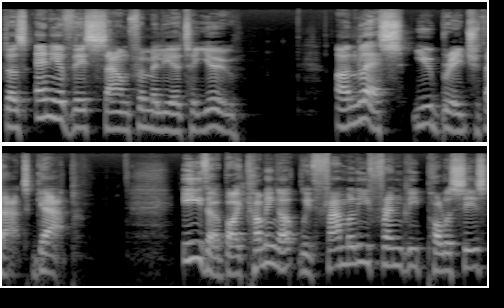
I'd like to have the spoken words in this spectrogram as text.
Does any of this sound familiar to you? unless you bridge that gap. Either by coming up with family friendly policies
